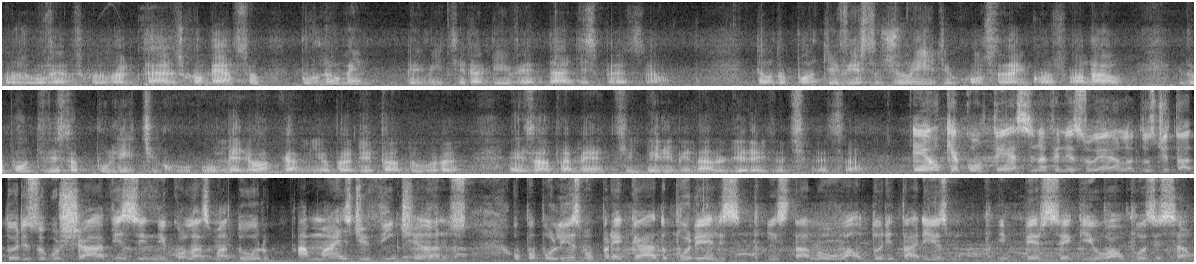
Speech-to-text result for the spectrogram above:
Os governos totalitários começam por não permitir a liberdade de expressão. Então, do ponto de vista jurídico, considerar inconstitucional, e do ponto de vista político, o melhor caminho para a ditadura é exatamente eliminar o direito de expressão. É o que acontece na Venezuela dos ditadores Hugo Chávez e Nicolás Maduro há mais de 20 anos. O populismo pregado por eles instalou o autoritarismo e perseguiu a oposição.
